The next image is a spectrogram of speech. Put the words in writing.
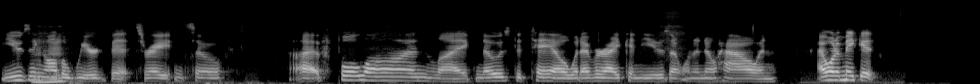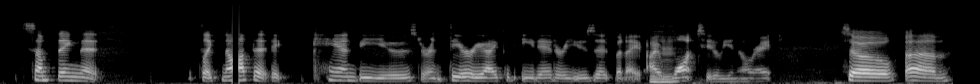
using all Mhm. the weird bits, right? And so uh, full on like nose to tail, whatever I can use, I want to know how, and I want to make it something that it's like not that it can be used or in theory I could eat it or use it, but I, I Mhm. want to, you know, right? So um,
